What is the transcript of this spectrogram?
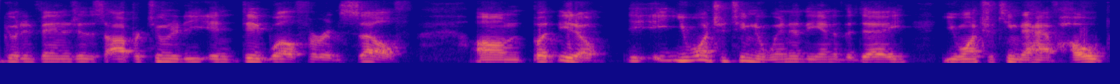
good advantage of this opportunity and did well for himself. Um, but you know, you want your team to win at the end of the day. You want your team to have hope.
